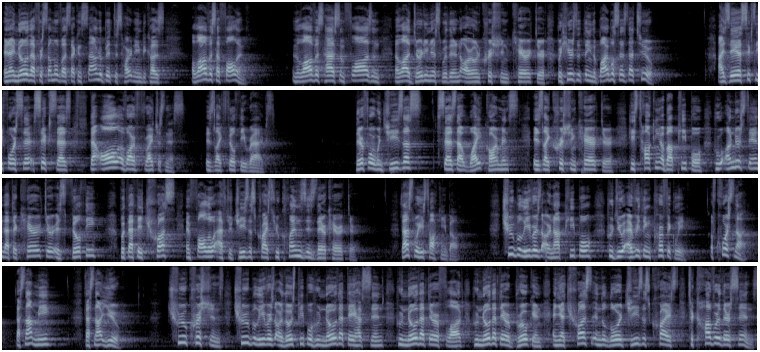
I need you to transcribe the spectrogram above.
And I know that for some of us, that can sound a bit disheartening because a lot of us have fallen. And a lot of us have some flaws and, and a lot of dirtiness within our own Christian character. But here's the thing the Bible says that too. Isaiah 64 6 says that all of our righteousness is like filthy rags. Therefore, when Jesus says that white garments is like Christian character, he's talking about people who understand that their character is filthy, but that they trust and follow after Jesus Christ who cleanses their character. That's what he's talking about. True believers are not people who do everything perfectly. Of course not. That's not me. That's not you. True Christians, true believers are those people who know that they have sinned, who know that they are flawed, who know that they are broken, and yet trust in the Lord Jesus Christ to cover their sins.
